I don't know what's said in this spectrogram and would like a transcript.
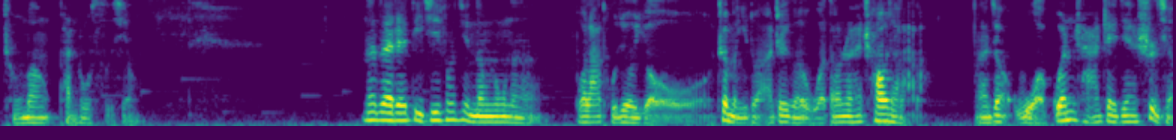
城邦判处死刑。那在这第七封信当中呢？柏拉图就有这么一段啊，这个我当时还抄下来了啊，叫我观察这件事情，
